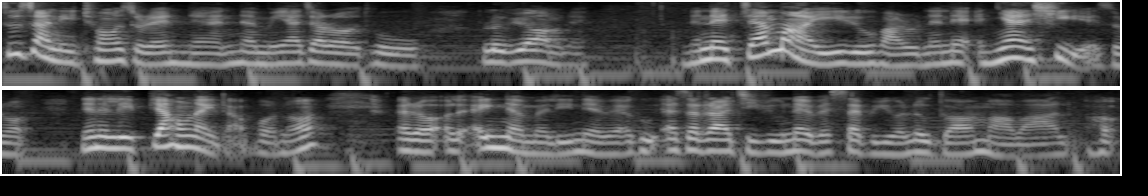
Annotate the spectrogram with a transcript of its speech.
စုဆန်နေချွန်ဆိုတဲ့နာမည်ကကြတော့ဟိုဘယ်လိုပြောရမလဲ နည်းနည်းကျမ်းမာရေးတို့ဘာလို့နည်းနည်းအညံ့ရှိတယ်ဆိုတော့နည်းနည်းလေးပြောင်းလိုက်တာပေါ့နော်အဲ့တော့အဲ့နာမည်လေးနဲ့ပဲအခု Azata GPU နဲ့ပဲဆက်ပြီးတော့လှုပ်သွားမှာပါလို့ဟုတ်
